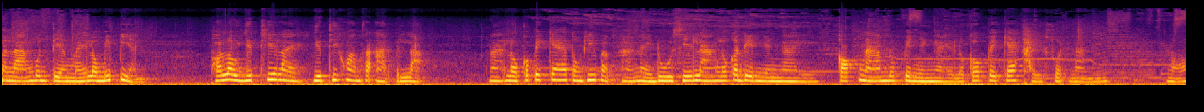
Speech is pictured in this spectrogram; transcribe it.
มาล้างบนเตียงไหมเราไม่เปลี่ยน เพราะเรายึดที่อะไรยึดที่ความสะอาดเป็นหลักนะเราก็ไปแก้ตรงที่แบบอ่าไหนดูซิล้างแล้วกระเด็นยังไง ก๊อกน้ำเราเป็นยังไง แล้วก็ไปแก้ไขส่วนนั้นเนาะ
